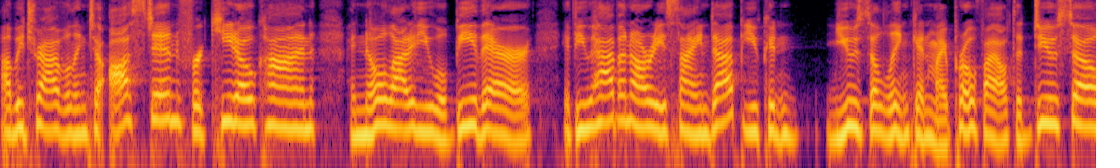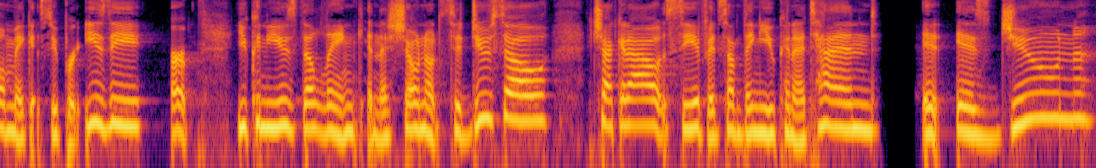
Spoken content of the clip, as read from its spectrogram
I'll be traveling to Austin for KetoCon. I know a lot of you will be there. If you haven't already signed up, you can use the link in my profile to do so, make it super easy. Or you can use the link in the show notes to do so. Check it out, see if it's something you can attend. It is June.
